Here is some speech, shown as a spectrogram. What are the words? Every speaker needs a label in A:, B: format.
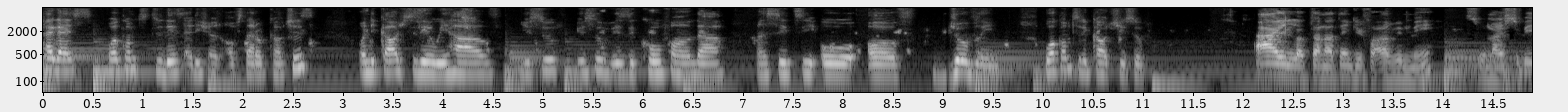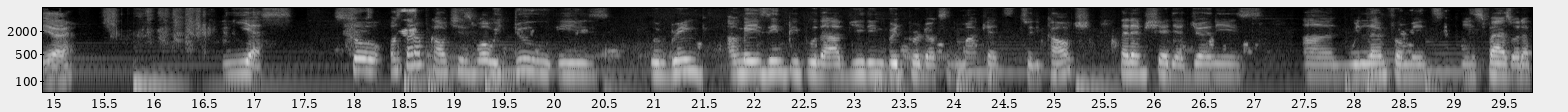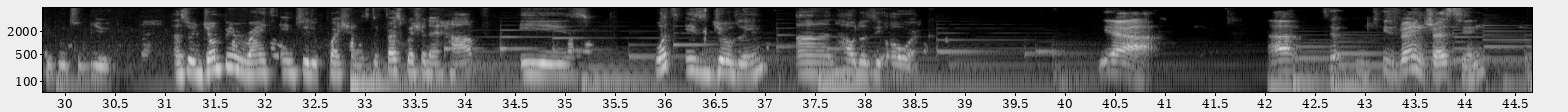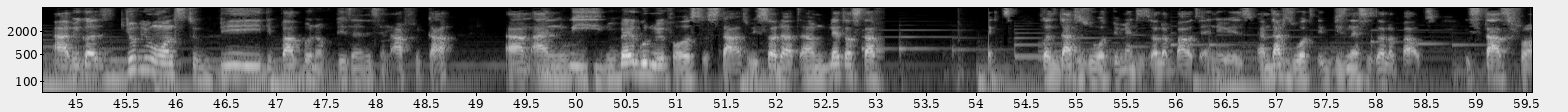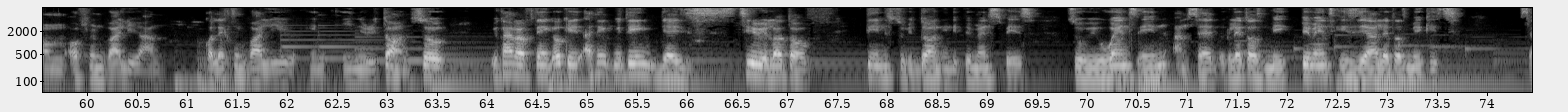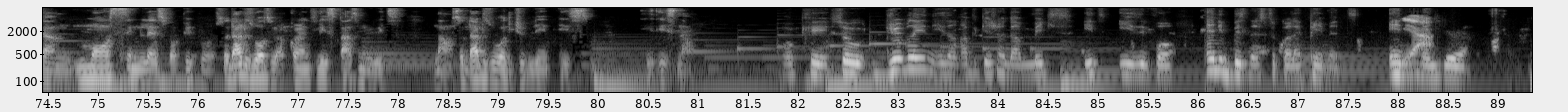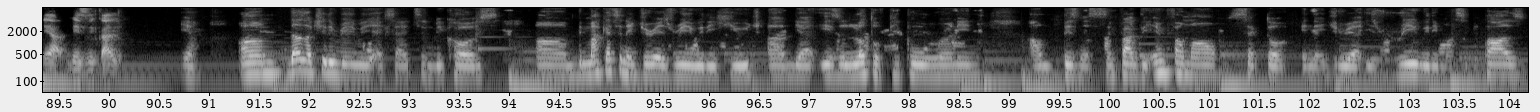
A: Hi guys, welcome to today's edition of Startup Couches. On the couch today we have Yusuf. Yusuf is the co-founder and CTO of Jovlin. Welcome to the couch, Yusuf.
B: Hi, Lotana. Thank you for having me. So nice to be here.
A: Yes. So on Startup Couches, what we do is we bring amazing people that are building great products in the market to the couch, let them share their journeys, and we learn from it. it inspires other people to build. And so, jumping right into the questions, the first question I have is What is Jovlin and how does it all work?
B: Yeah, uh, it's very interesting uh, because Jovlin wants to be the backbone of businesses in Africa. Um, and we very good way for us to start. We saw that um, let us start because that is what payment is all about, anyways, and that is what a business is all about. It starts from offering value and collecting value in in return. So we kind of think, okay, I think we think there is still a lot of things to be done in the payment space. So we went in and said, okay, let us make payment easier. Let us make it um, more seamless for people. So that is what we are currently starting with now. So that is what Jovlin is is now.
A: Okay, so Jovlin is an application that makes it easy for any business to collect payments in yeah. Nigeria.
B: Yeah, basically.
A: Yeah. Um, that's actually really, really exciting because um the market in Nigeria is really, really huge and there is a lot of people running um businesses. In fact, the informal sector in Nigeria is really, really massive. It powers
